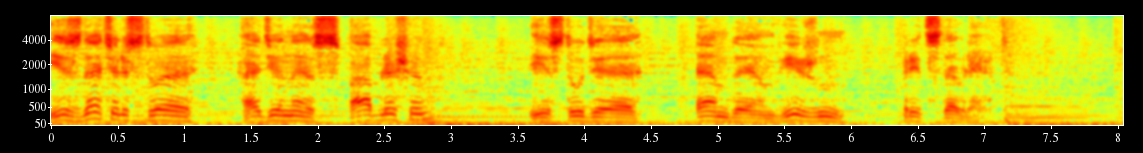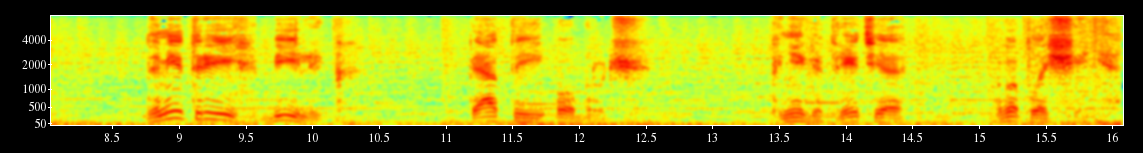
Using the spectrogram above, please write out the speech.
Издательство 1С Publishing и студия MDM Vision представляют. Дмитрий Билик. Пятый обруч. Книга третья. Воплощение.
